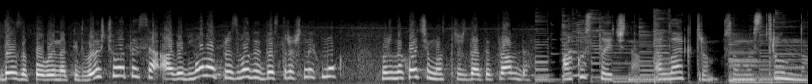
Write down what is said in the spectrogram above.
Доза повинна підвищуватися, а відмова призводить до страшних мук. Ми ж не хочемо страждати, правда? Акустична, електро, самострунна,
